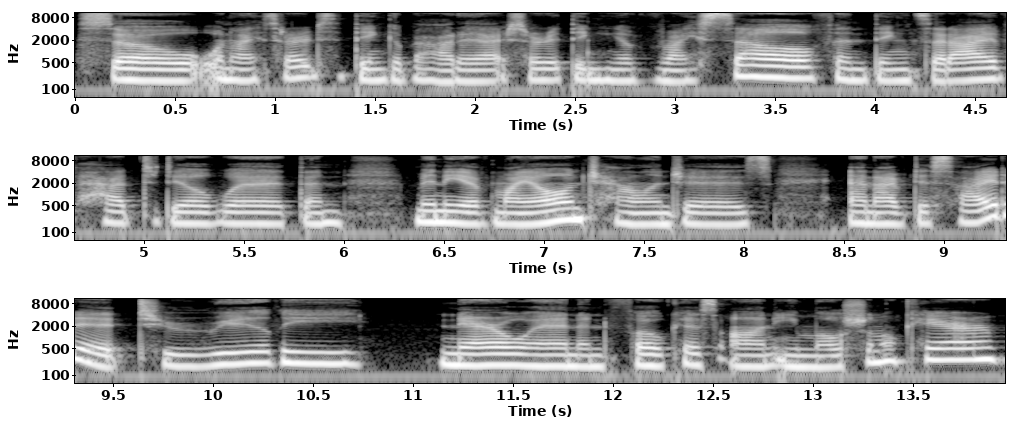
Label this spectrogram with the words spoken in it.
So when I started to think about it, I started thinking of myself and things that I've had to deal with and many of my own challenges. And I've decided to really narrow in and focus on emotional care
